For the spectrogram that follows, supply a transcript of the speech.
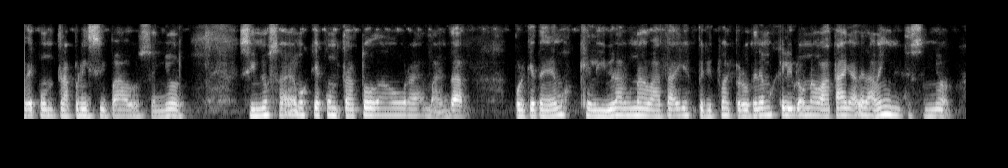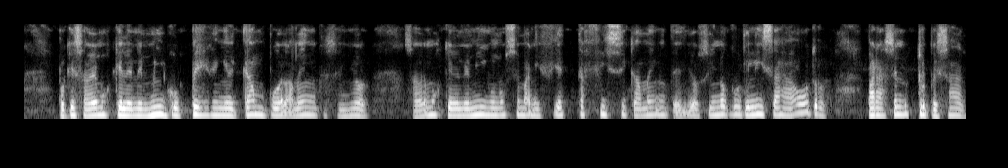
de contra principados, Señor. Si no sabemos que contra toda obra de maldad porque tenemos que librar una batalla espiritual, pero tenemos que librar una batalla de la mente, Señor, porque sabemos que el enemigo opera en el campo de la mente, Señor. Sabemos que el enemigo no se manifiesta físicamente, Dios, sino que utiliza a otros para hacernos tropezar,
